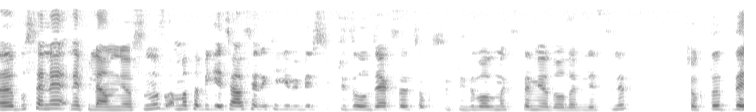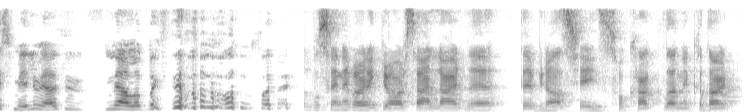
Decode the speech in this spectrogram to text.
E, bu sene ne planlıyorsunuz? Ama tabii geçen seneki gibi bir sürpriz olacaksa çok sürprizi bozmak istemiyor da olabilirsiniz. Çok da deşmeyelim ya siz ne anlatmak istiyorsanız onu söyleyin. Bu sene böyle görsellerde de biraz şey sokakla ne kadar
